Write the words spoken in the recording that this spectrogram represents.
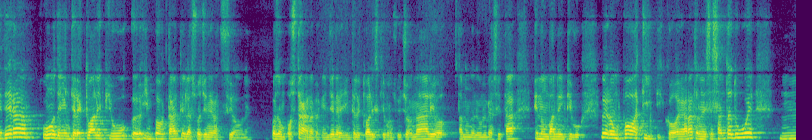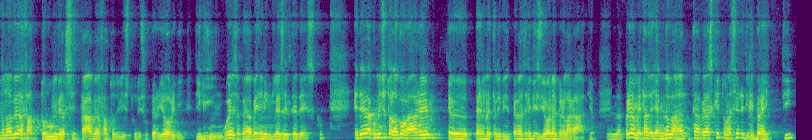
ed era uno degli intellettuali più eh, importanti della sua generazione cosa un po' strana perché in genere gli intellettuali scrivono sui giornali o stanno nelle università e non vanno in tv. Lui era un po' atipico, era nato nel 62, non aveva fatto l'università, aveva fatto degli studi superiori di, di lingue, sapeva bene l'inglese e il tedesco ed aveva cominciato a lavorare eh, per, televis- per la televisione e per la radio. Nella prima metà degli anni 90 aveva scritto una serie di libretti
